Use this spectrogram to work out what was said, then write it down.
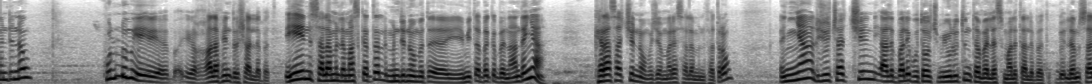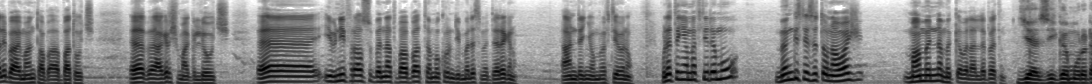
ምንድን ነው ሁሉም ኃላፊነት ድርሻ አለበት። ይህን ሰላምን ለማስቀጠል ምንድን ነው የሚጠበቅብን? አንደኛ ከራሳችን ነው መጀመሪያ ሰላም እንፈጥረው። እኛ ልጆቻችን ያልባሌ ቦታዎች የሚውሉትን ተመለስ ማለት አለበት። ለምሳሌ በሃይማኖት አባቶች፣ በሀገር ሽማግሌዎች ኢብኒፍ ራሱ በእናት በአባት ተመክሮ እንዲመለስ መደረግ ነው አንደኛው መፍትሄው ነው። ሁለተኛው መፍትሄ ደግሞ መንግስት የሰጠውን አዋጅ ማመንና መቀበል አለበት ነው። የዚገም ወረዳ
